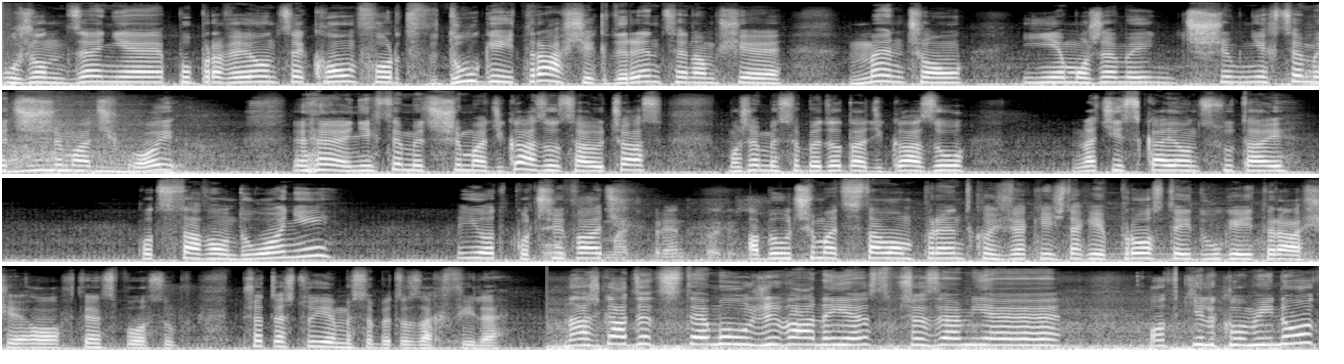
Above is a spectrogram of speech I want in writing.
urządzenie poprawiające komfort w długiej trasie, gdy ręce nam się męczą i nie możemy, trzym- nie chcemy trzymać, oj, nie chcemy trzymać gazu cały czas, możemy sobie dodać gazu naciskając tutaj podstawą dłoni i odpoczywać, aby utrzymać stałą prędkość w jakiejś takiej prostej, długiej trasie, o, w ten sposób. Przetestujemy sobie to za chwilę. Nasz gadżet z temu używany jest przeze mnie od kilku minut.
